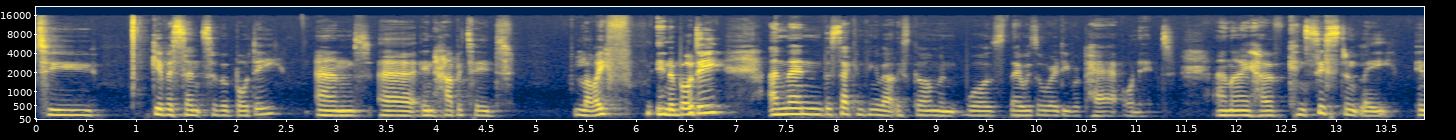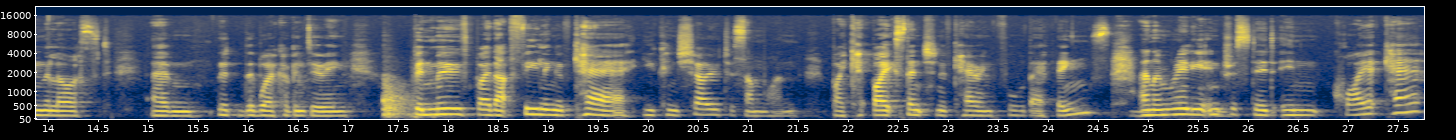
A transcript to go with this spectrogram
to give a sense of a body and uh, inhabited life in a body. And then the second thing about this garment was there was already repair on it. And I have consistently, in the last um, the, the work I've been doing, been moved by that feeling of care you can show to someone by, by extension of caring for their things. Mm. And I'm really interested in quiet care.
